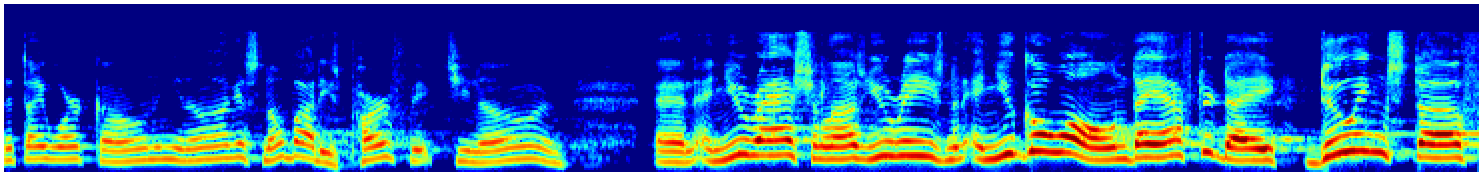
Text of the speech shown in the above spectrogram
that they work on, and you know, I guess nobody's perfect, you know, and, and, and you rationalize, you reason, and you go on day after day doing stuff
